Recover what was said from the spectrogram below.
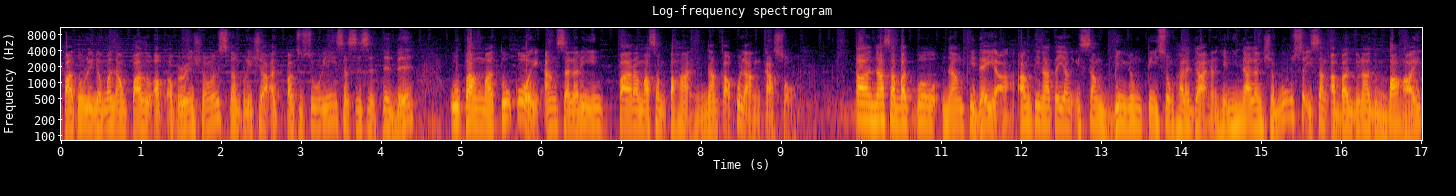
Patuloy naman ang follow-up operations ng pulisya at pagsusuri sa CCTV upang matukoy ang salarin para masampahan ng kaukulang kaso. Uh, nasabat po ng PIDEA ang tinatayang isang bilyong pisong halaga ng hinhinalang shabu sa isang abandonadong bahay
